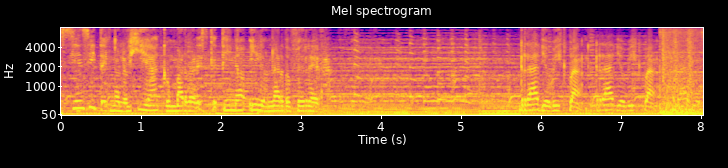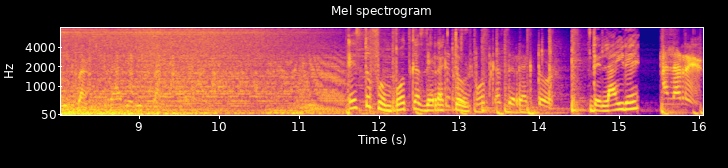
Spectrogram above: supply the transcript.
Ciencia y tecnología con Bárbara Esquetino y Leonardo Ferrera. Radio Big Bang. Radio Big Bang. Radio Big Bang. Radio Big Bang. Esto fue un podcast de reactor. Podcast de reactor. Del aire A la red.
